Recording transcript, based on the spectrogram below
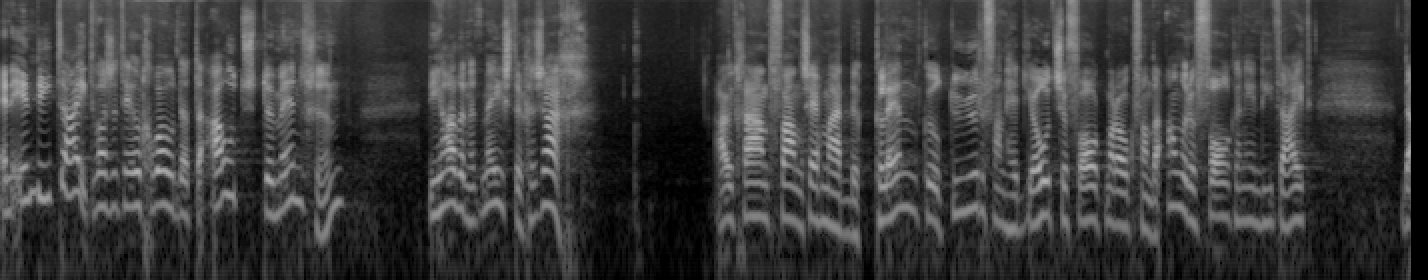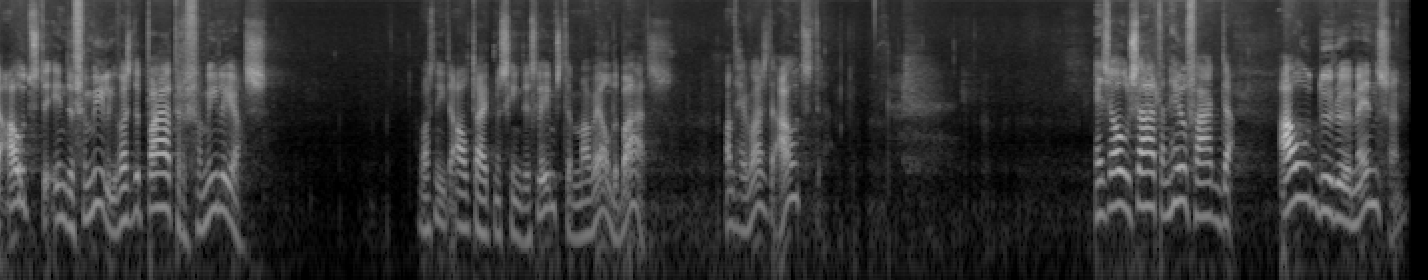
En in die tijd was het heel gewoon dat de oudste mensen, die hadden het meeste gezag. Uitgaand van zeg maar, de clancultuur van het Joodse volk, maar ook van de andere volken in die tijd. De oudste in de familie was de pater familias. Was niet altijd misschien de slimste, maar wel de baas. Want hij was de oudste. En zo zaten heel vaak de oudere mensen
